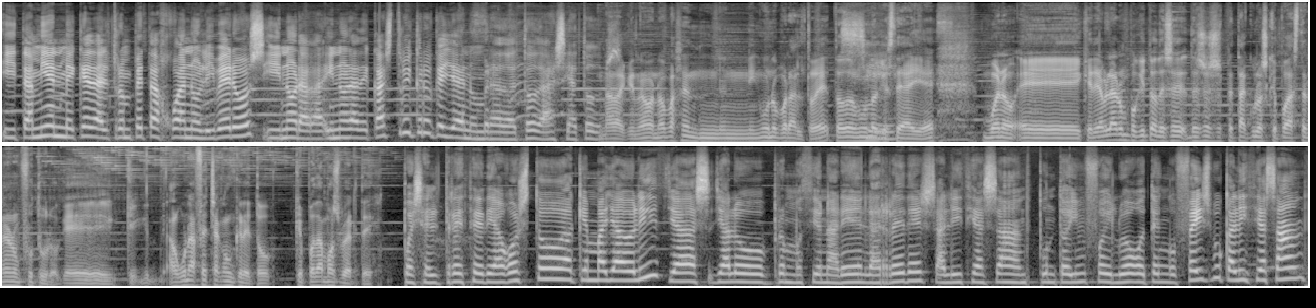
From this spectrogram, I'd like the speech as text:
Y también me queda el trompeta Juan Oliveros y Nora, y Nora de Castro y creo que ya he nombrado a todas y a todos. Nada, que no, no pasen ninguno por alto, ¿eh? todo el mundo que esté ahí. ¿eh? Bueno, eh, quería hablar un poquito de, ese- de esos espectáculos que puedas tener en un futuro, que, que- alguna fecha concreto que podamos verte. Pues el 13 de agosto aquí en Valladolid, ya, ya lo promocionaré en las redes, aliciasanz.info y luego tengo Facebook Alicia Sanz,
